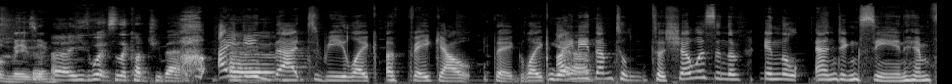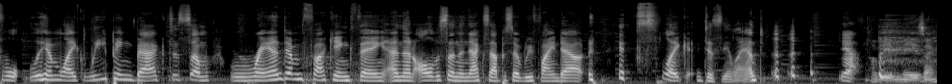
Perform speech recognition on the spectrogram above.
Amazing. uh, he works at the country bag. I need Um, that to be like a fake out thing. Like I need them to to show us in the in the ending scene him fl- him like leaping back to some random fucking thing, and then all of a sudden the next episode we find out it's like Disneyland. Yeah. That'd be amazing.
